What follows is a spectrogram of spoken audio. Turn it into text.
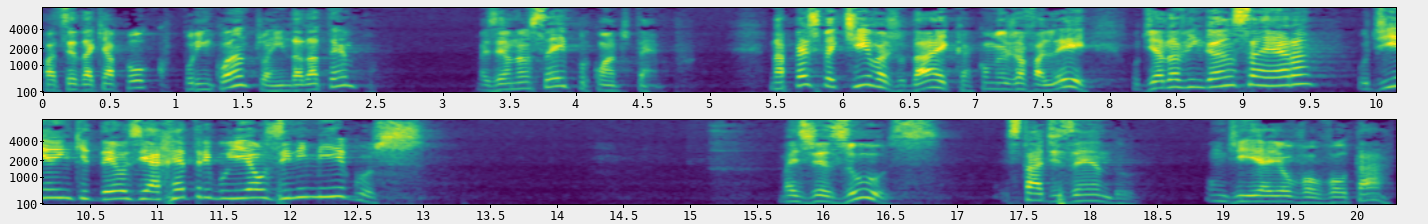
pode ser daqui a pouco. Por enquanto, ainda dá tempo. Mas eu não sei por quanto tempo. Na perspectiva judaica, como eu já falei, o dia da vingança era o dia em que Deus ia retribuir aos inimigos. Mas Jesus está dizendo: um dia eu vou voltar.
